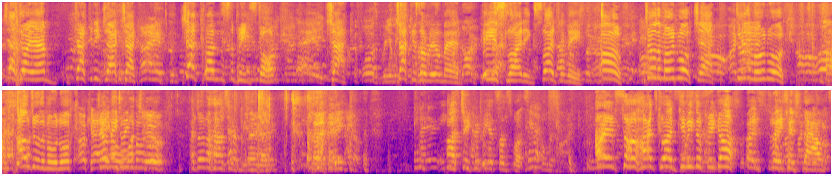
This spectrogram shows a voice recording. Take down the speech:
Jack, I am. Jackety Jack, Jack. Jack runs the beanstalk. Hey, Jack. the floor's really Jack is a real man. He is sliding. Slide for me. Oh, do the moonwalk, Jack. Oh, do the moonwalk. Oh. I'll do the moonwalk. Okay, Film me I'll doing the watch moonwalk. I don't know how to. There we go. Alright, ready? Ah, it's too grippy at sunspots. all the time. I am so hardcore, I'm giving the finger. I'm straight edge now.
